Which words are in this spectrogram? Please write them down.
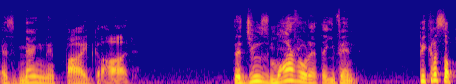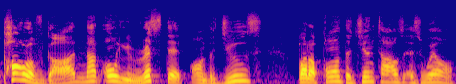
as magnified God. The Jews marveled at the event because the power of God not only rested on the Jews, but upon the Gentiles as well.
